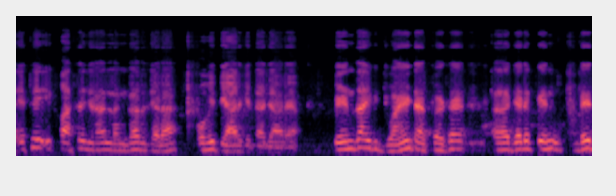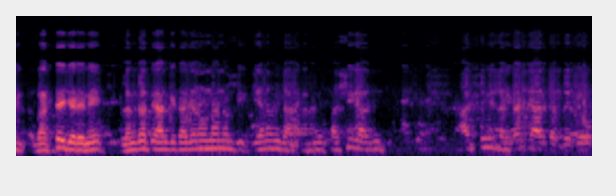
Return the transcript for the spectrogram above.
ਇੱਥੇ ਇੱਕ ਪਾਸੇ ਜਿਹੜਾ ਲੰਗਰ ਜਿਹੜਾ, ਉਹ ਵੀ ਤਿਆਰ ਕੀਤਾ ਜਾ ਰਿਹਾ। ਪਿੰਡ ਦਾ ਇੱਕ ਜੁਆਇੰਟ ਐਫਰਟ ਹੈ ਜਿਹੜੇ ਪਿੰਡ ਦੇ ਵਾਸਤੇ ਜਿਹੜੇ ਨੇ, ਲੰਗਰ ਤਿਆਰ ਕੀਤਾ ਜਾ ਰਿਹਾ, ਉਹਨਾਂ ਨੂੰ ਵੀ ਨਾਲ ਵੀ ਗੱਲ ਕਰਾਂਗੇ। ਸਤਿ ਸ਼੍ਰੀ ਅਕਾਲ ਜੀ। ਅੱਜ ਤੁਸੀਂ ਲੰਗਰ ਤਿਆਰ ਕਰਦੇ ਪਏ ਹੋ।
